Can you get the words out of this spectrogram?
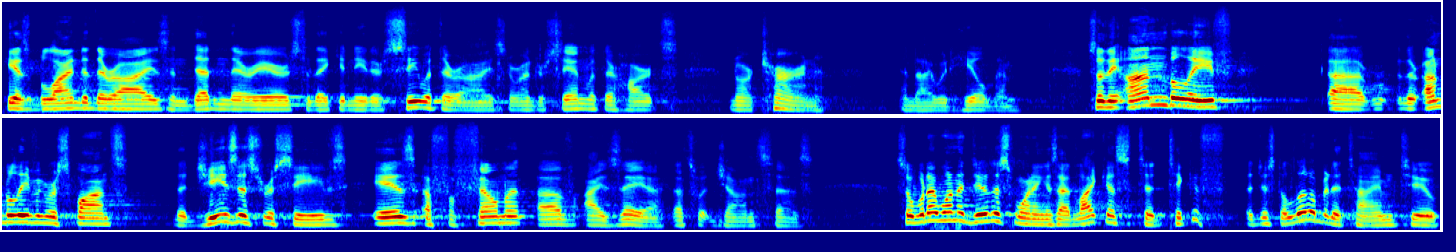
He has blinded their eyes and deadened their ears so they can neither see with their eyes nor understand with their hearts nor turn, and I would heal them. So the unbelief, uh, the unbelieving response that Jesus receives is a fulfillment of Isaiah. That's what John says. So, what I want to do this morning is I'd like us to take just a little bit of time to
